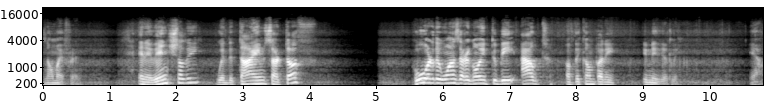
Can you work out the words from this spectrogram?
No, my friend. And eventually, when the times are tough, who are the ones that are going to be out of the company immediately? Yeah.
